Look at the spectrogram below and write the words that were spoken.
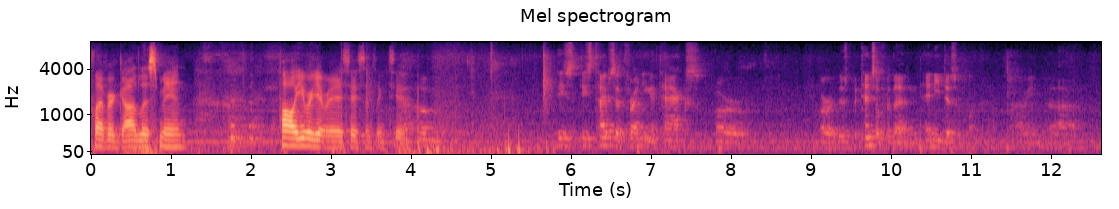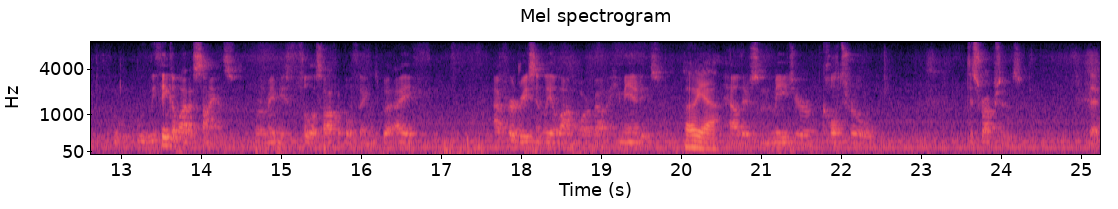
clever, godless man. Paul, you were getting ready to say something too. Yeah, um, these, these types of threatening attacks are, are, there's potential for that in any discipline. I mean, uh, we think a lot of science or maybe philosophical things, but I, I've heard recently a lot more about humanities. Oh yeah. How there's some major cultural disruptions that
